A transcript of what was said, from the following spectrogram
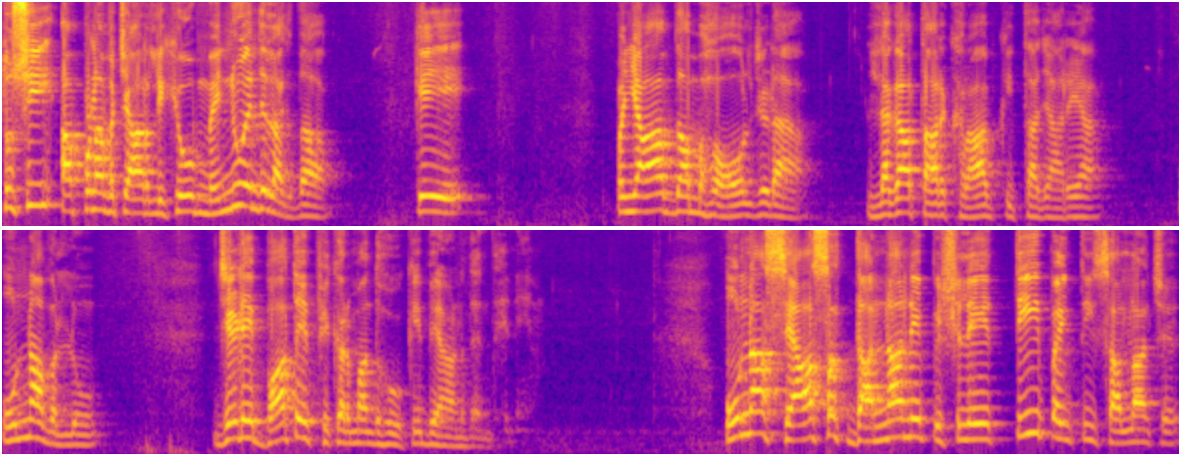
ਤੁਸੀਂ ਆਪਣਾ ਵਿਚਾਰ ਲਿਖਿਓ। ਮੈਨੂੰ ਇੰਜ ਲੱਗਦਾ ਕਿ ਪੰਜਾਬ ਦਾ ਮਾਹੌਲ ਜਿਹੜਾ ਲਗਾਤਾਰ ਖਰਾਬ ਕੀਤਾ ਜਾ ਰਿਹਾ, ਉਹਨਾਂ ਵੱਲੋਂ ਜਿਹੜੇ ਬਾਤੇ ਫਿਕਰਮੰਦ ਹੋ ਕੇ ਬਿਆਨ ਦਿੰਦੇ ਨੇ। ਉਹਨਾਂ ਸਿਆਸਤਦਾਨਾਂ ਨੇ ਪਿਛਲੇ 30 35 ਸਾਲਾਂ 'ਚ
